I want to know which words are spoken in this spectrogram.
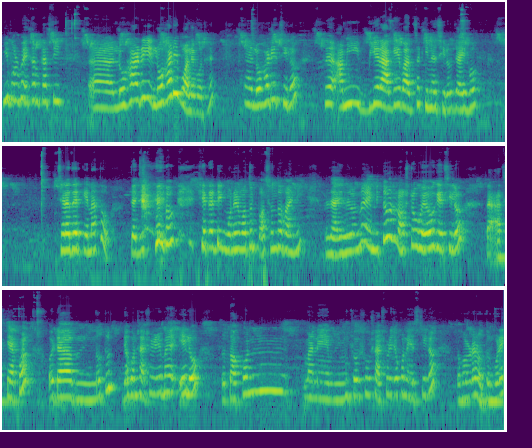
কী বলব এখানকার সেই আহ, লোহারি লোহারি বলে বোধ হয় লোহারি ছিল। আমি বিয়ের আগে বাচ্চা কিনেছিল যাই হোক ছেলেদের কেনা তো তাই যাই হোক সেটা ঠিক মনের মতন পছন্দ হয়নি। তো যাই জন্য এমনিতেও নষ্ট হয়েও গেছিল। তা আজকে এখন ওটা নতুন যখন শাশুড়ি মা এলো তো তখন মানে শ্বশুর শাশুড়ি যখন এসেছিল তখন ওটা নতুন করে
